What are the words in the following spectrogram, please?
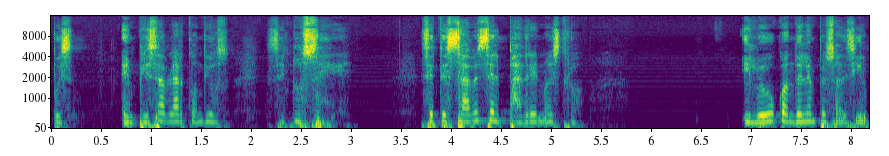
pues empieza a hablar con Dios. Dice, no sé. Se te sabes el Padre nuestro. Y luego cuando él empezó a decir,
